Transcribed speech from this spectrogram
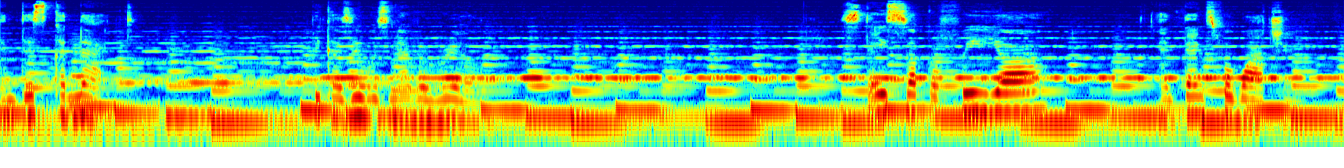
and disconnect because it was never real. Stay sucker free, y'all, and thanks for watching.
